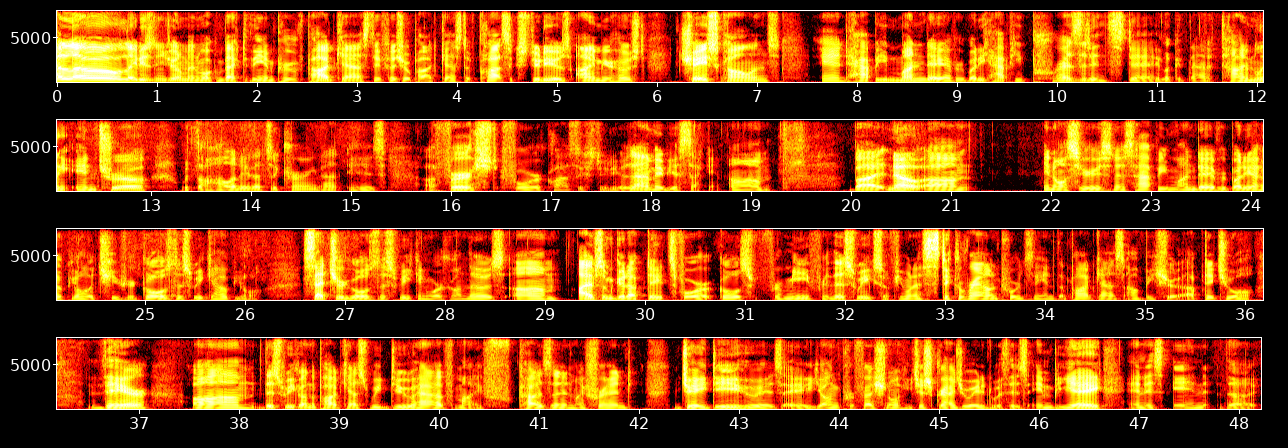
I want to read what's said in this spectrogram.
Hello, ladies and gentlemen. Welcome back to the IMPROVE Podcast, the official podcast of Classic Studios. I'm your host, Chase Collins, and happy Monday, everybody. Happy President's Day. Look at that. A timely intro with the holiday that's occurring. That is a first for Classic Studios. Ah, maybe a second. Um, but no, um, in all seriousness, happy Monday, everybody. I hope you all achieve your goals this week. I hope you all set your goals this week and work on those. Um, I have some good updates for goals for me for this week. So if you want to stick around towards the end of the podcast, I'll be sure to update you all there. Um, this week on the podcast, we do have my f- cousin, my friend JD, who is a young professional. He just graduated with his MBA and is in the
